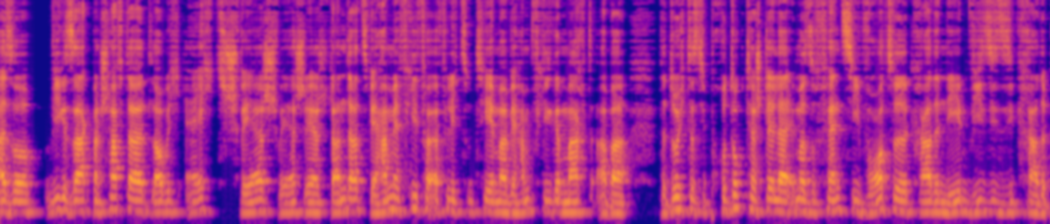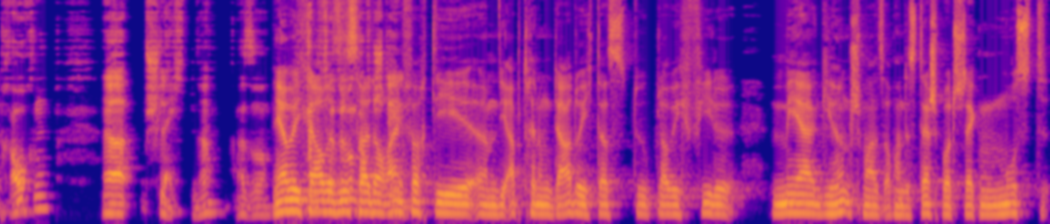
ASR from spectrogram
Also, wie gesagt, man schafft da, glaube ich, echt schwer, schwer, schwer Standards. Wir haben ja viel veröffentlicht zum Thema, wir haben viel gemacht, aber dadurch, dass die Produkthersteller immer so fancy Worte gerade nehmen, wie sie sie gerade brauchen, ja, schlecht, ne? Also. Ja, aber ich glaube, es ist halt auch einfach die, ähm, die Abtrennung dadurch, dass du, glaube ich, viel mehr Gehirnschmalz auch in das Dashboard stecken musst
